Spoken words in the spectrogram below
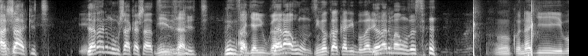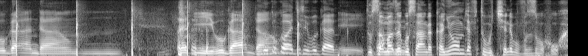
ashaka iki? Yari ari mu bushakashatsi. Bw'iki n'inzara. yari ahunze ni nka kwa karimbo bari yari arimo ahunze se nuko nagiye i buganda nagiye i buganda. Ni kuko wagiye i buganda. Eh, dusamaze gusanga akanyombya afite ubukene buvuza ubuhuha.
